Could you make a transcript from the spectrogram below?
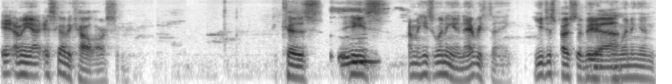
it, I mean, it's got to be Kyle Larson because he's, I mean, he's winning in everything. You just posted a video Yeah. winning in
